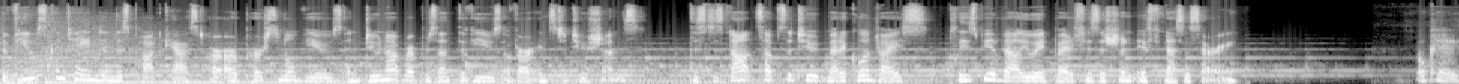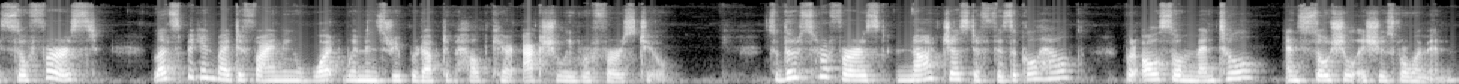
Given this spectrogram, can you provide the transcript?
The views contained in this podcast are our personal views and do not represent the views of our institutions. This does not substitute medical advice. Please be evaluated by a physician if necessary. Okay, so first, let's begin by defining what women's reproductive health care actually refers to. So, this refers not just to physical health, but also mental and social issues for women.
